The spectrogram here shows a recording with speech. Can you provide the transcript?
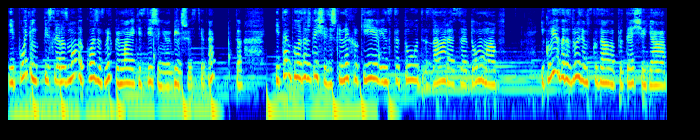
І потім, після розмови, кожен з них приймає якісь рішення в більшості, так? То, і так було завжди ще зі шкільних років, інститут, зараз, вдома. І коли я зараз друзям сказала про те, що я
